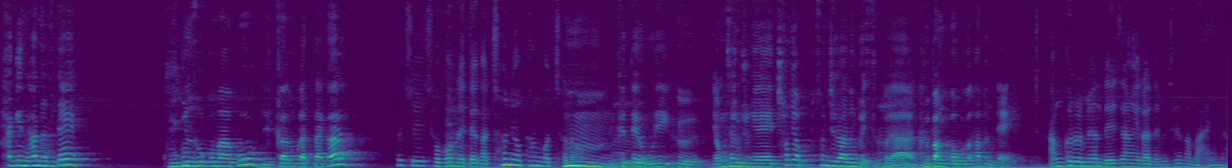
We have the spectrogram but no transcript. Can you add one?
하긴 하는데 굵은 소금하고 밀가루 갖다가 그치. 저번에 내가 천엽한 것처럼. 음, 그때 우리 그 영상 중에 천엽 손질하는 거 있을 거야. 음. 그 방법으로 하면 돼. 안 그러면 내장이라 냄새가 많이 나.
